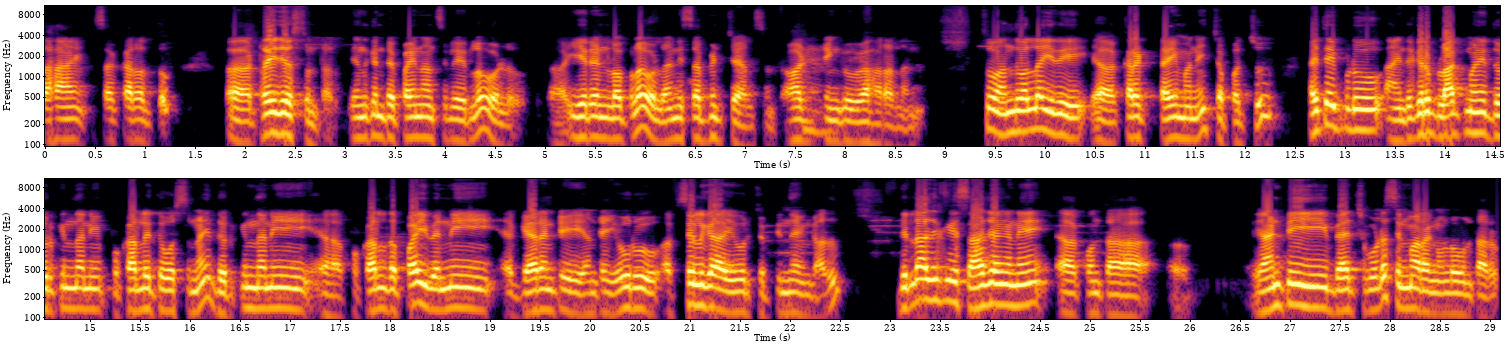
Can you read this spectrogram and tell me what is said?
సహాయ సహకారాలతో ట్రై చేస్తుంటారు. ఎందుకంటే ఫైనాన్షియల్ ఇయర్లో వాళ్ళు ఇయర్ ఎండ్ లోపల వాళ్ళు అన్ని సబ్మిట్ చేయాల్సి ఉంటుంది ఆడిటింగ్ వ్యవహారాలన్నీ. సో అందువల్ల ఇది కరెక్ట్ టైం అని చెప్పొచ్చు. అయితే ఇప్పుడు ఆయన దగ్గర బ్లాక్ మనీ దొరికిందని పుకార్లు అయితే వస్తున్నాయి. దొరికిందని పుకార్లు తప్ప ఇవన్నీ గ్యారంటీ అంటే ఎవరు అఫిషియల్గా ఎవరు చెప్పిందేం కాదు. దిల్రాజుకి సహజంగానే కొంత యాంటీ బ్యాచ్ కూడా సినిమా రంగంలో ఉంటారు.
